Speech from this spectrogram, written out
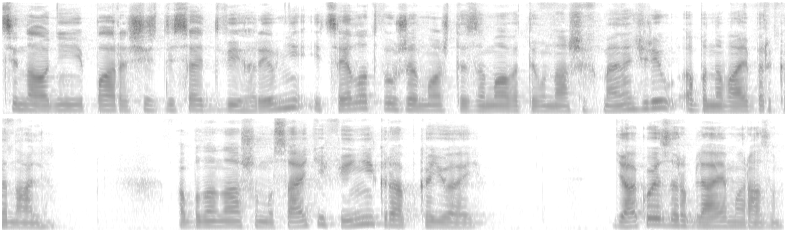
Ціна однієї пари 62 гривні, і цей лот ви вже можете замовити у наших менеджерів або на Viber каналі, або на нашому сайті fini.ua. Дякую, заробляємо разом.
